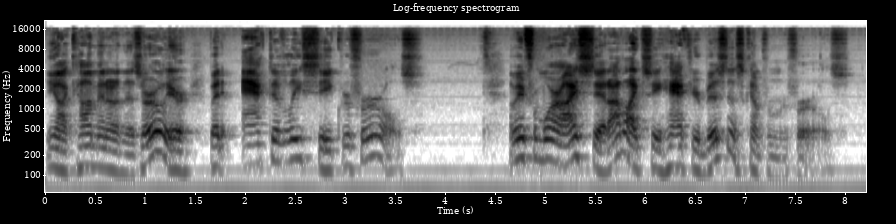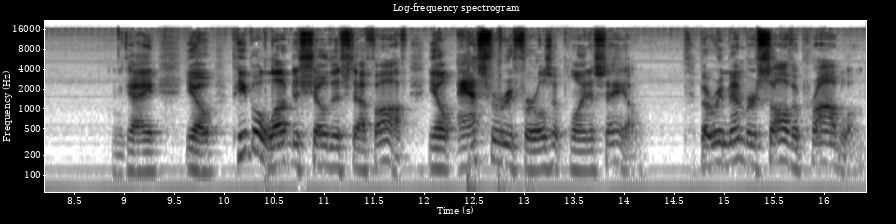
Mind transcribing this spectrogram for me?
You know, I commented on this earlier, but actively seek referrals. I mean, from where I sit, I'd like to see half your business come from referrals. Okay, you know, people love to show this stuff off. You know, ask for referrals at point of sale. But remember, solve a problem.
